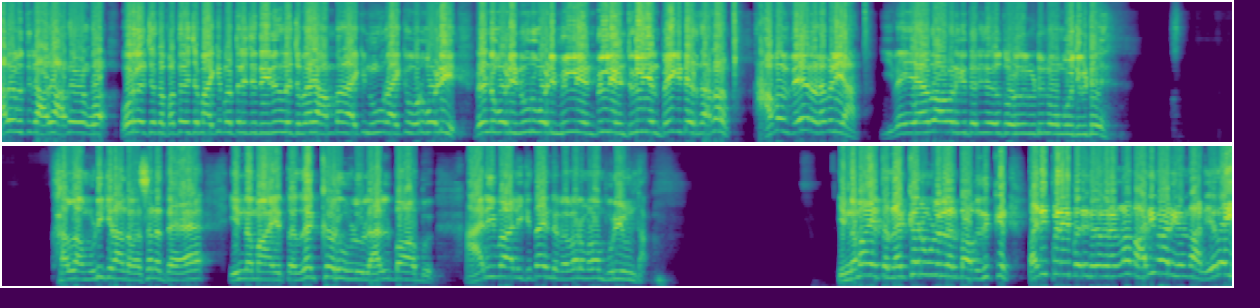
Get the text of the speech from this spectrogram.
அதை வித்துட்டு அது அதை ஒரு லட்சத்தை பத்து லட்சம் ஆக்கி பத்து லட்சத்து இருபது லட்சம் ஆகி ஐம்பது ஆக்கி நூறு ஆக்கி ஒரு கோடி ரெண்டு கோடி நூறு கோடி மில்லியன் பில்லியன் ட்ரில்லியன் போய்கிட்டே இருந்தாரா அவன் வேற லெவலியா? இவன் ஏதோ அவனுக்கு தெரிஞ்சதை தொழுதுகிட்டு நோம்பு வச்சுக்கிட்டு. அல்லாஹ் முடிக்கிறான் அந்த வசனத்தை. இன்னமாயத்த தக்கரு உளுல் அல்பாபு. அறிவாளிக்கு தான் இந்த விவரம் எல்லாம் புரியும்ட்டான். இன்னமாயத்த தக்கரு உளுல் அல்பாபு இதுக்கு படிப்பினை பெறுகிறவர் எல்லாம் அறிவாளிகள் தான். எதை?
